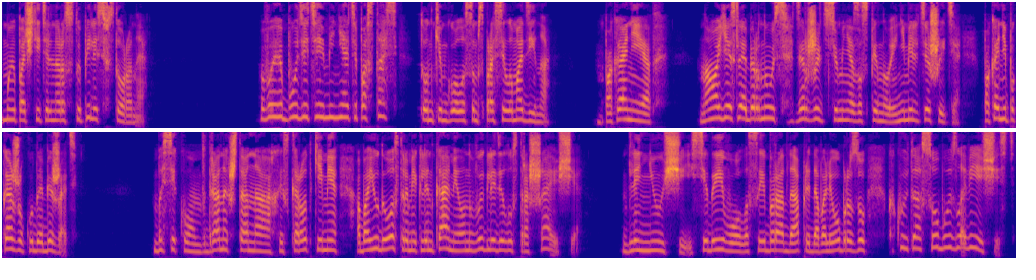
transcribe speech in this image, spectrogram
Мы почтительно расступились в стороны. «Вы будете менять ипостась?» — тонким голосом спросила Мадина. «Пока нет. Но если обернусь, держитесь у меня за спиной и не мельтешите, пока не покажу, куда бежать». Босиком, в драных штанах и с короткими обоюдоострыми клинками он выглядел устрашающе. Длиннющие, седые волосы и борода придавали образу какую-то особую зловещесть.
